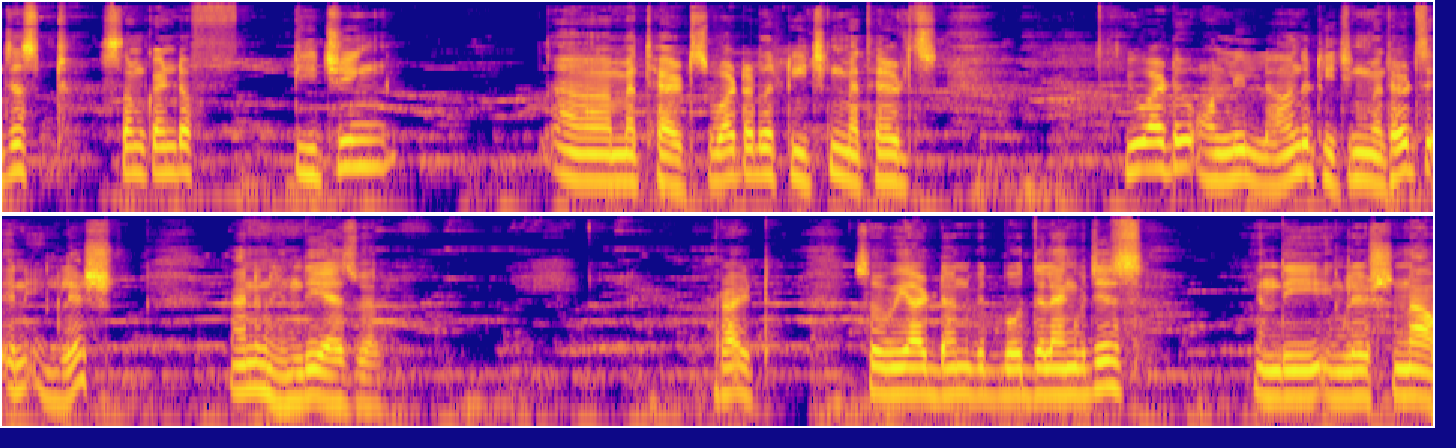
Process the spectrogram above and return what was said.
just some kind of teaching uh, methods. What are the teaching methods? You are to only learn the teaching methods in english and in hindi as well. Right. So we are done with both the languages. In the english. Now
